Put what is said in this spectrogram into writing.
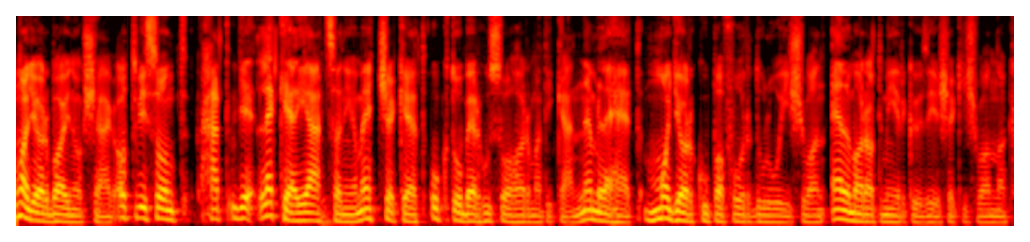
Magyar bajnokság. Ott viszont, hát ugye le kell játszani a meccseket, október 23-án nem lehet, magyar kupa forduló is van, elmaradt mérkőzések is vannak.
